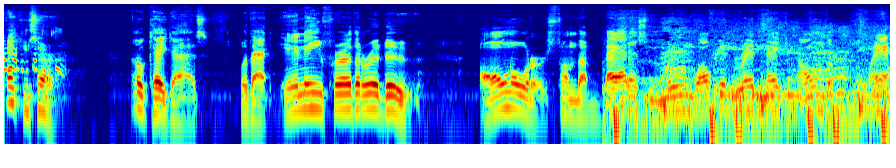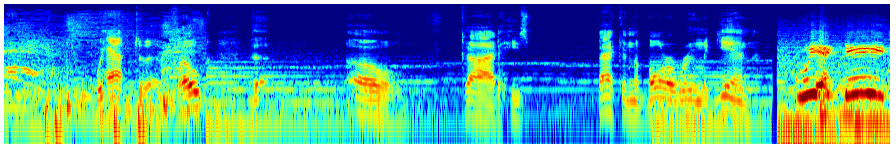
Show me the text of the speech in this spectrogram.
Thank you, sir. Okay, guys, without any further ado, on orders from the baddest moonwalking redneck on the planet, we have to evoke the. Oh, God, he's back in the boiler room again. We engaged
